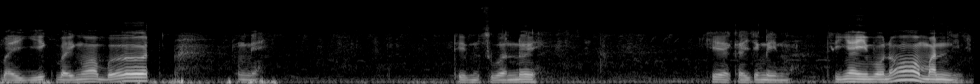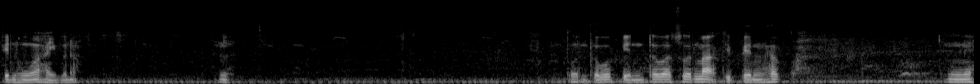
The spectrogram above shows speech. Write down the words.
ใบยิกใบงอเบิดตรงนี้เต็มสวนเลยแก้ไขจังนี้เนาะสิใหญ่บ่เนาะมันนี่เป็นหัวไห้บ่เนาะนี่ต้นก็บ่เป็นแต่ว่าส่วนมากสิเป็นครับนี่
